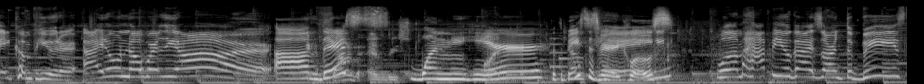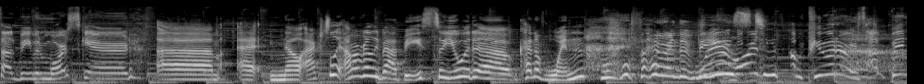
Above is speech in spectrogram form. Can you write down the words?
a computer. I don't know where they are. Um, there's one here, but the beast is very close. Well, I'm happy you guys aren't the beast. I'd be even more scared. Um, uh, no, actually, I'm a really bad beast, so you would uh kind of win if I were the beast. Where are these computers? I've been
